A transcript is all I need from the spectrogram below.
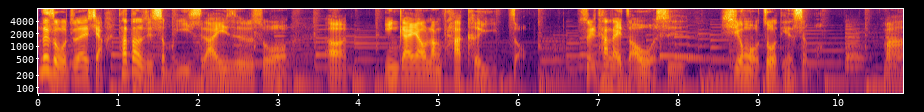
那时候我就在想，他到底什么意思？他意思是说，呃，应该要让他可以走，所以他来找我是希望我做点什么吗？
